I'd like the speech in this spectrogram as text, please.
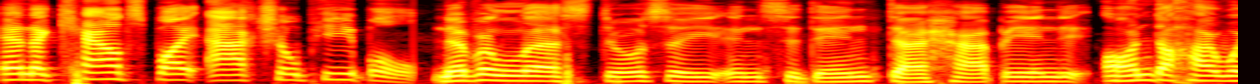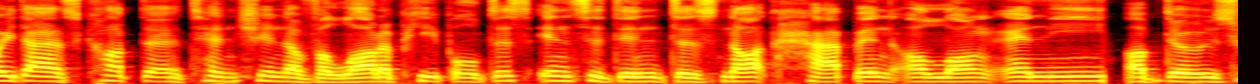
and accounts by actual people. Nevertheless, there was a incident that happened on the highway that has caught the attention of a lot of people. This incident does not happen along any of those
